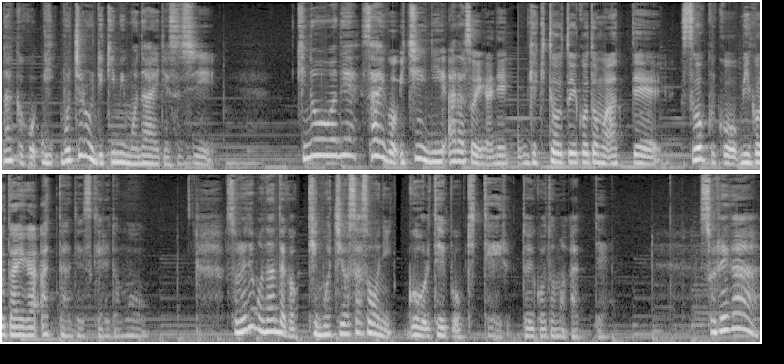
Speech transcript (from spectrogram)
なんかこうもちろん力みもないですし昨日はね最後1位2位争いがね激闘ということもあってすごくこう見応えがあったんですけれどもそれでもなんだか気持ちよさそうにゴールテープを切っているということもあってそれが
